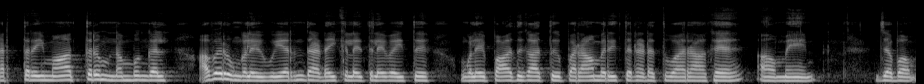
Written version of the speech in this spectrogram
கர்த்தரை மாத்திரம் நம்புங்கள். அவர் உங்களை உயர்ந்த அடைக்கலத்தில் வைத்து உங்களை பாதுகாத்து பராமரித்து நடத்துவாராக. ஆமேன். ஜபம்.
